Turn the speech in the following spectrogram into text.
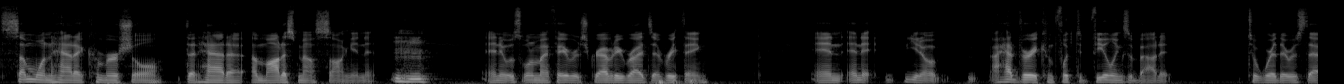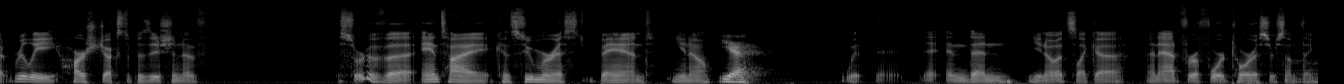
someone had a commercial that had a, a Modest Mouse song in it, Mm-hmm. and it was one of my favorites. Gravity rides everything, and and it, you know, I had very conflicted feelings about it, to where there was that really harsh juxtaposition of sort of a anti-consumerist band, you know, Yeah. with and then you know it's like a an ad for a Ford Taurus or something.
